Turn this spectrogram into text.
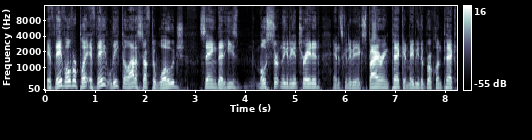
if they've overplayed, if they leaked a lot of stuff to Woj saying that he's most certainly going to get traded and it's going to be an expiring pick and maybe the Brooklyn pick.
